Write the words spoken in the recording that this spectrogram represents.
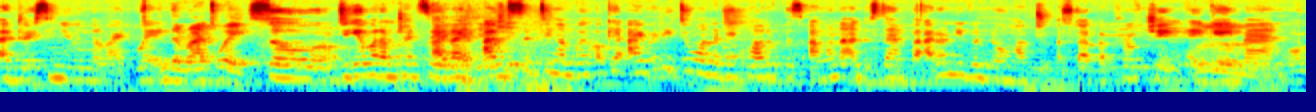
addressing you in the right way. In the right way. so do you get what I'm trying to say? I- like I'm you. sitting, I'm going, okay, I really do want to be part of this. I want to understand, but I don't even know how to start approaching a gay man or a,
